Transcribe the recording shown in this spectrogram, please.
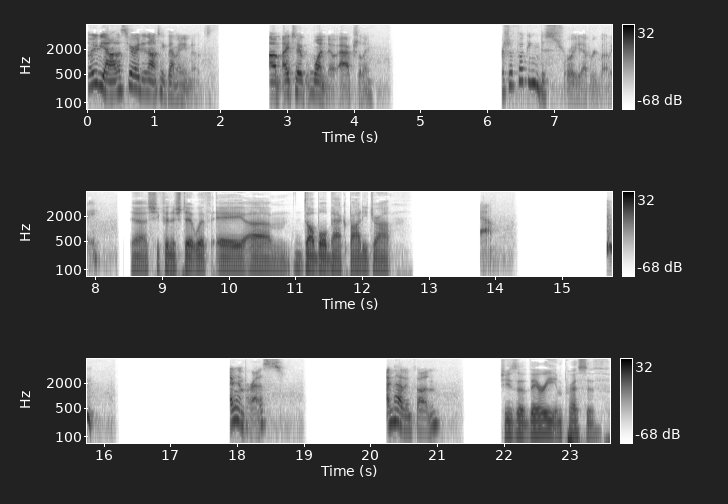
Let me be honest here. I did not take that many notes. Um, I took one note actually. Persia fucking destroyed everybody. Yeah, she finished it with a um, double back body drop. I'm impressed. I'm having fun. She's a very impressive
